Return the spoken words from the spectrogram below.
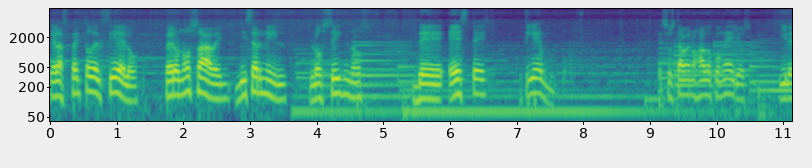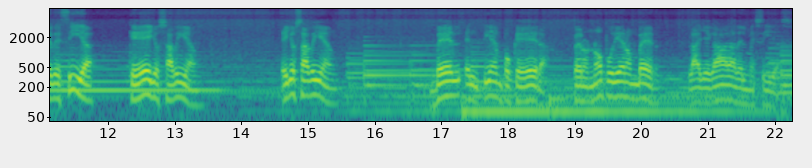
el aspecto del cielo, pero no saben discernir los signos de este tiempo. Jesús estaba enojado con ellos y le decía que ellos sabían, ellos sabían ver el tiempo que era, pero no pudieron ver la llegada del Mesías.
